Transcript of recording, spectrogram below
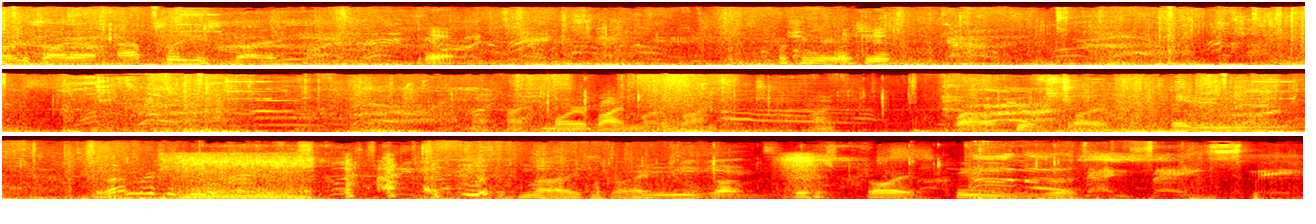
Like Zarya absolutely needs to die. Yeah. Pushing me Push into. Nice, nice. Motorbine, motorbine. Nice. Wow, she was um, is that Mercy nice, right. Got destroyed. Jesus. Face me.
